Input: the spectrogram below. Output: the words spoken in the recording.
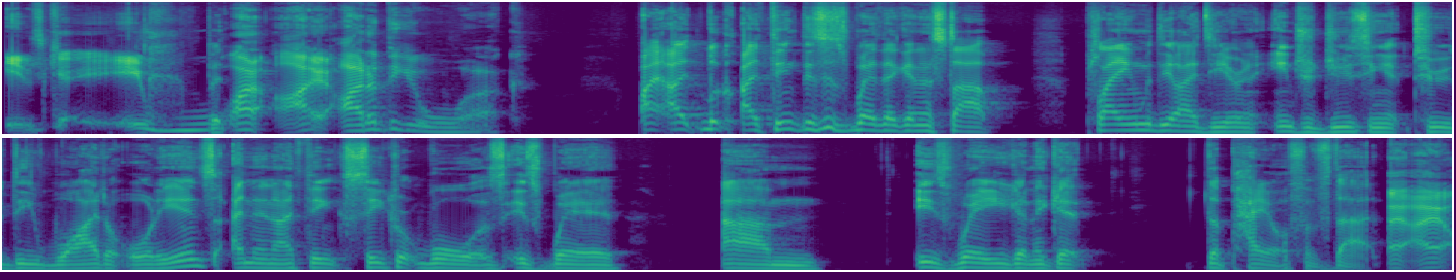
is it, but, I, I I don't think it will work. I, I look. I think this is where they're going to start playing with the idea and introducing it to the wider audience, and then I think Secret Wars is where um is where you're going to get the payoff of that, I, I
